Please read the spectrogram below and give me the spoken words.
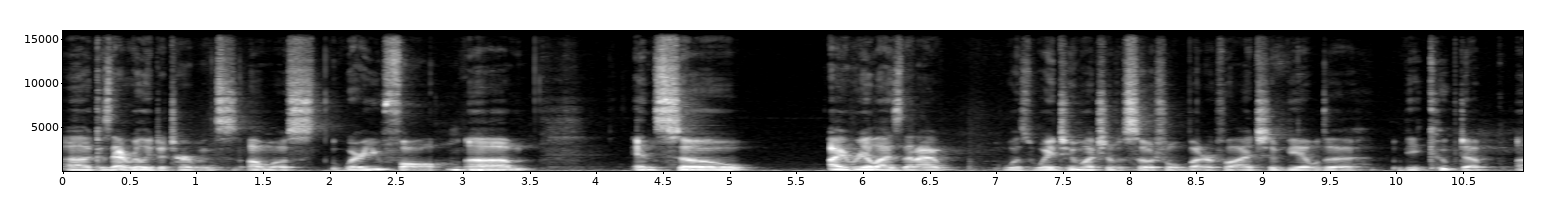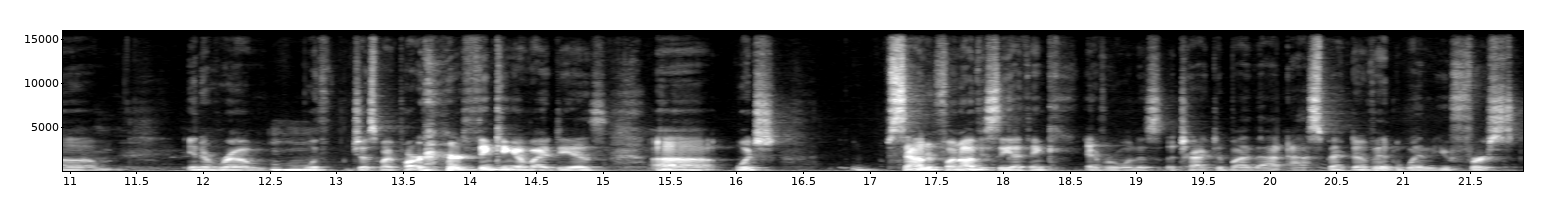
because yeah. uh, that really determines almost where you fall mm-hmm. um, and so I realized that I was way too much of a social butterfly to be able to be cooped up um, in a room mm-hmm. with just my partner thinking of ideas, uh, which sounded fun. Obviously, I think everyone is attracted by that aspect of it when you first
